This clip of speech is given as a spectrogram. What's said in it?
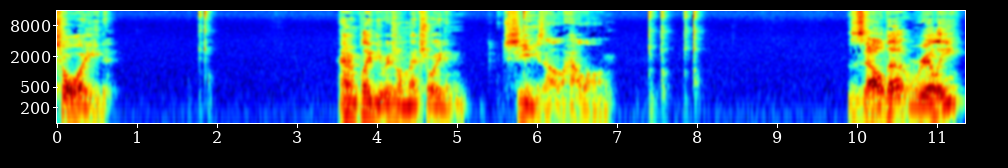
Mertoid. I haven't played the original Metroid in, jeez, I don't know how long. Zelda? Really?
